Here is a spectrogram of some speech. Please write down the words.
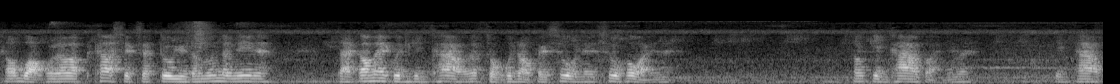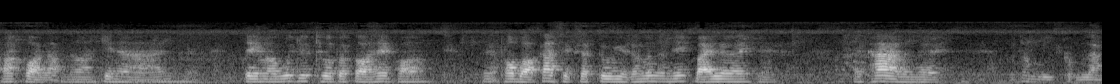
เขาบอกแล้วว่าข้าศึกศัตรูอยู่ตรงนู้นตรงนี้เนี่ยแต่ก็ไม่ให้คุณกินข้าวแล้วส่งคุณออกไปสู้เนี่ยสู้เขาไหวไหมต้องกินข้าวก่อนใช่ไหมกินข้าวพักผ่อนหลับนอนกินอาหารเตรียมอาวุธยุทโธปกรณ์ให้พร้อมพอบอกข้าศึกศัตรูอยู่ตรงนู้นตรงนี้ไปเลย ไปฆ่ามันเลยต้องมีกำลัง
